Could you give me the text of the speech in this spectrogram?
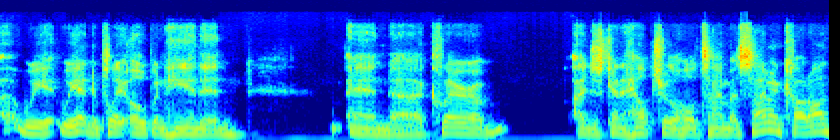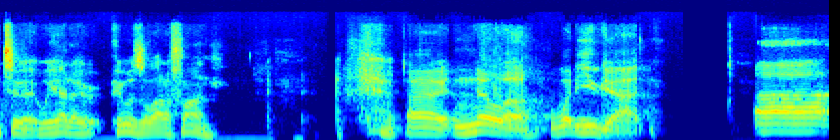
uh, we, we had to play open handed and uh, Clara, I just kind of helped her the whole time, but Simon caught on to it. We had a, it was a lot of fun. All right, Noah, what do you got? Uh,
